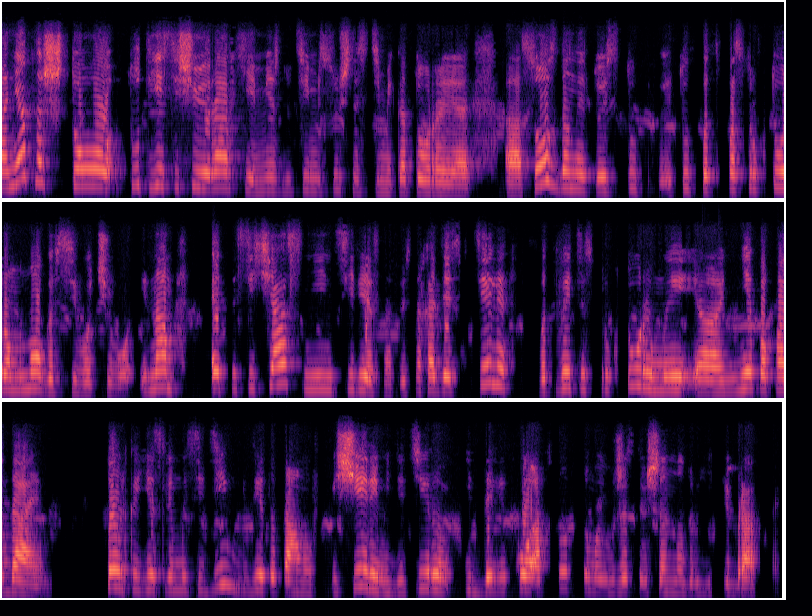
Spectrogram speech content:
Понятно, что тут есть еще иерархия между теми сущностями, которые а, созданы, то есть тут, тут по, по структурам много всего чего. И нам это сейчас неинтересно. То есть, находясь в теле, вот в эти структуры мы э, не попадаем. Только если мы сидим где-то там в пещере, медитируем и далеко от социума, и уже совершенно на других вибрациях.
